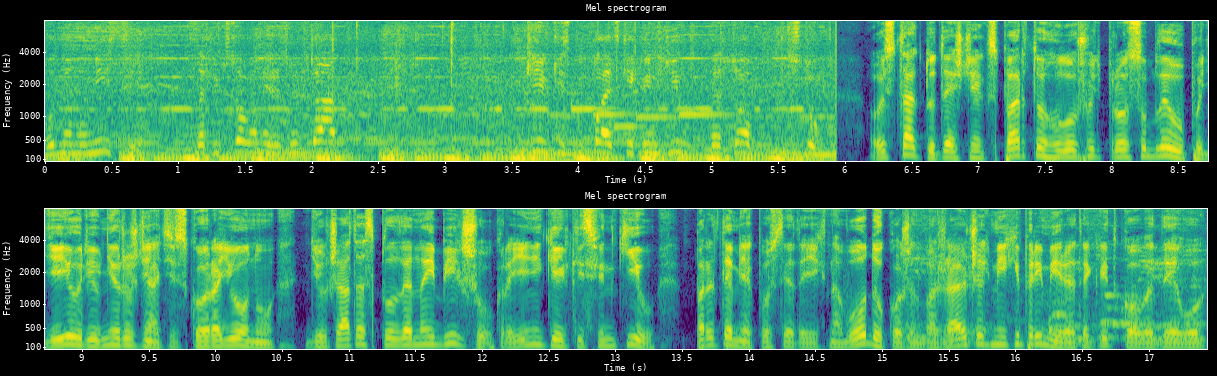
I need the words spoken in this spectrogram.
в одному місці зафіксований результат. Кількість купальських вінків 500 штук. Ось так тутешні експерти оголошують про особливу подію у рівні Рожнятівського району. Дівчата сплели найбільшу в Україні кількість вінків. Перед тим, як пустити їх на воду, кожен бажаючих міг і приміряти квіткове диво.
